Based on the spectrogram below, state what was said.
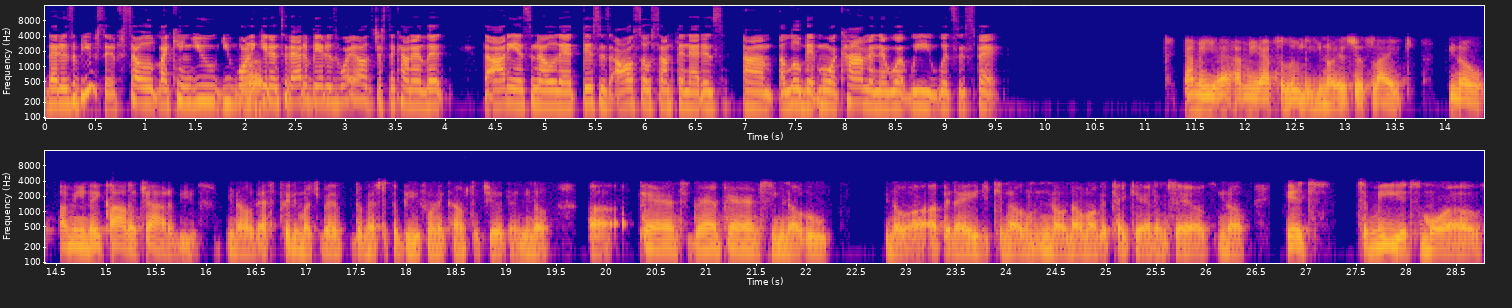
that is abusive. So, like, can you you want right. to get into that a bit as well, just to kind of let the audience know that this is also something that is um, a little bit more common than what we would suspect. I mean, yeah, I mean, absolutely. You know, it's just like you know, I mean, they call it child abuse. You know, that's pretty much domestic abuse when it comes to children. You know, uh, parents, grandparents, you know, who you know, are up in age, can no, you know, no longer take care of themselves. You know, it's to me, it's more of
